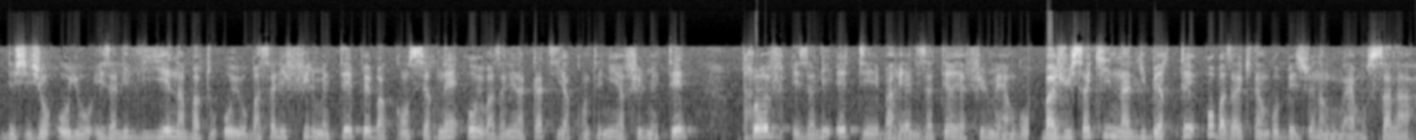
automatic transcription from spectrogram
Décision oyo ezali lié na bato oyo basali filme te mpe baconcerne oyo bazali na kati ya contenu ya filme te preuve ezali ete baréalisateur ya filme yango bajuisaki na liberté oyo bazalaki na yango besoin na ngonga ya mosala.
